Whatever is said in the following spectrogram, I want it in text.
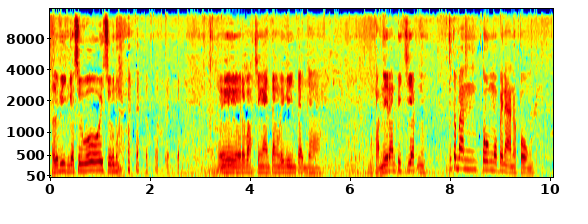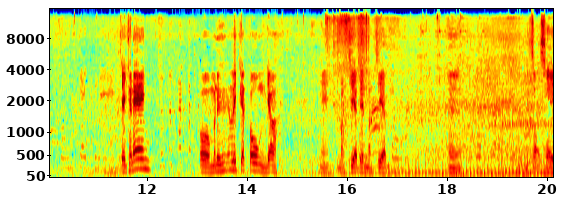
เลยวิ่งกับสู้โว้ยสู้นะเออระบาดยังไงตั้งเลยวิ่งแต่ยานะครับนี่ร้านพี่เจี๊ยบนี่ตุตบันปงโมไปนานนะปงเจงคะแนนโอ้มันนึกลิกกัดโปงย่อนี่บางเจี๊ยบเด่นบางเจี๊ยบเออสาะเซย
